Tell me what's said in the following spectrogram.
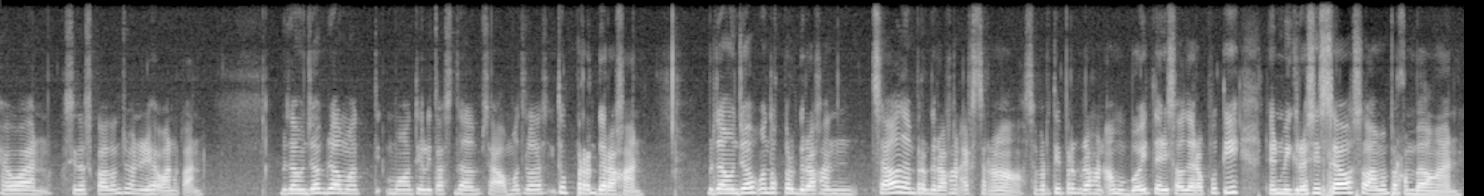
hewan. Cytoskeleton cuma dari hewan kan bertanggung jawab dalam motilitas dalam sel. Motilitas itu pergerakan. Bertanggung jawab untuk pergerakan sel dan pergerakan eksternal, seperti pergerakan amoeboid dari sel darah putih dan migrasi sel selama perkembangan.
